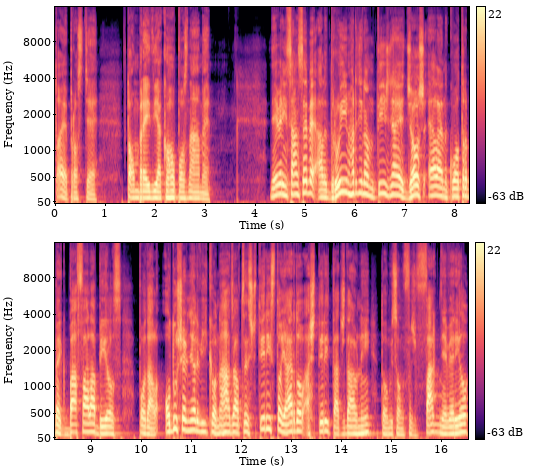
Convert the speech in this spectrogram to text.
To je proste Tom Brady, ako ho poznáme. Neverím sám sebe, ale druhým hrdinom týždňa je Josh Allen, quarterback Buffalo Bills, podal oduševnelý výkon, nahádzal cez 400 yardov a 4 touchdowny, to by som fakt neveril.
